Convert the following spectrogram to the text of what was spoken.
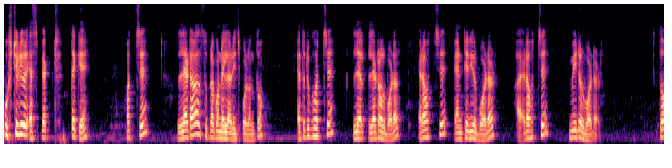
পোস্টেরিয়র অ্যাসপেক্ট থেকে হচ্ছে ল্যাটারাল সুপ্রাকন্ডাইলার রিচ পর্যন্ত। এতটুকু হচ্ছে ল্যাটারাল বর্ডার এটা হচ্ছে অ্যান্টেরিয়র বর্ডার আর এটা হচ্ছে মিডল বর্ডার তো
